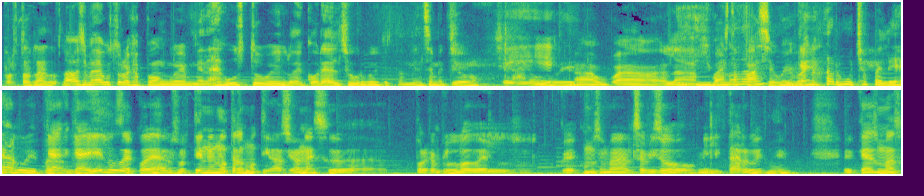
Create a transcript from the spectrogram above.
por todos lados. No, sí me da gusto lo de Japón, güey. Me da gusto, güey. Lo de Corea del Sur, güey, que también se metió Sí. güey. a, a la, Y- y a esta a dar, fase, güey. y van a dar mucha pelea, güey. Que, que ahí los de Corea del Sur tienen otras motivaciones. Eh, por ejemplo, lo del. eh, ¿Cómo se llama? El servicio militar, güey. Mm. eh, Que es más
